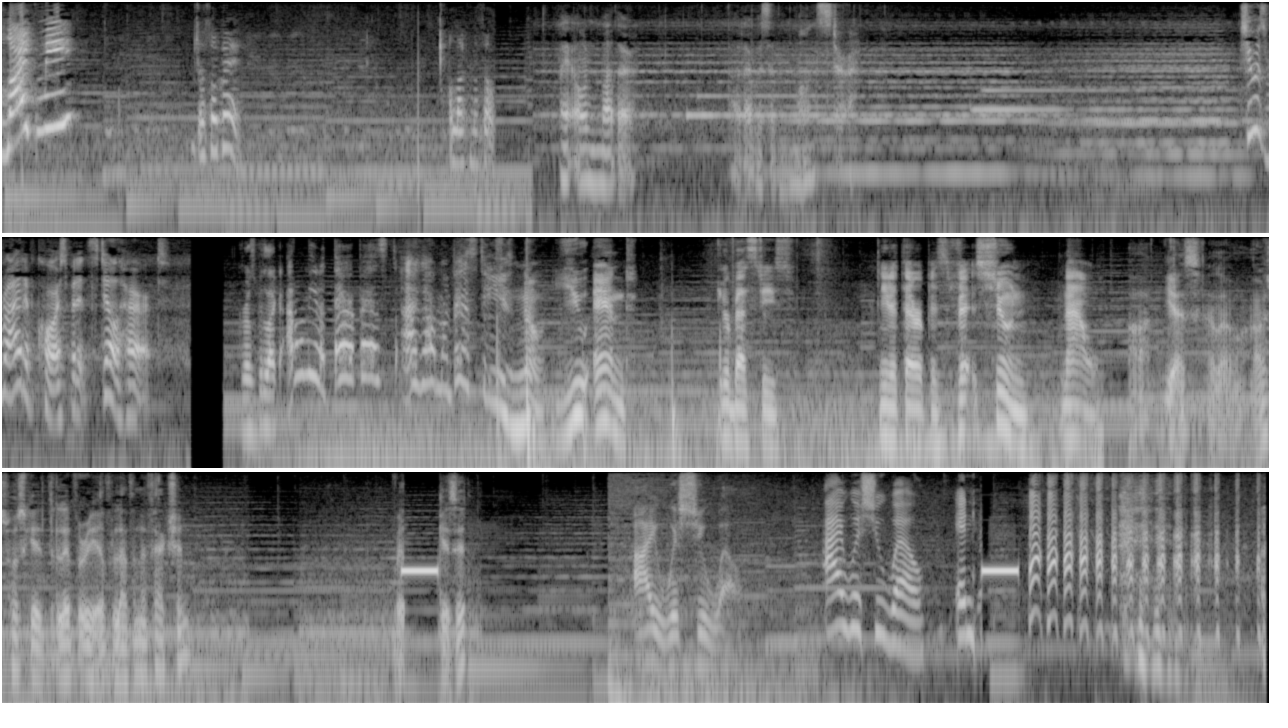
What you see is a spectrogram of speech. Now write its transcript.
don't like me, that's okay. I like myself. My own mother thought I was a monster. She was right, of course, but it still hurt. Girls be like, I don't need a therapist. I got my besties. No, you and your besties need a therapist v- soon. Now. Uh, yes, hello. I was supposed to get a delivery of love and affection. Where the is it? I wish you well. I wish you well. And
